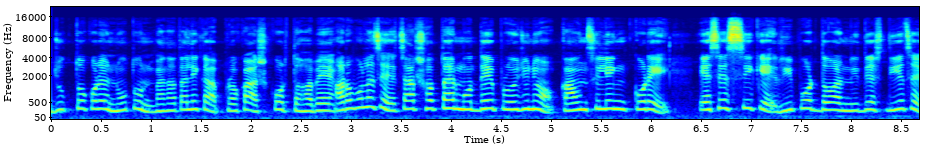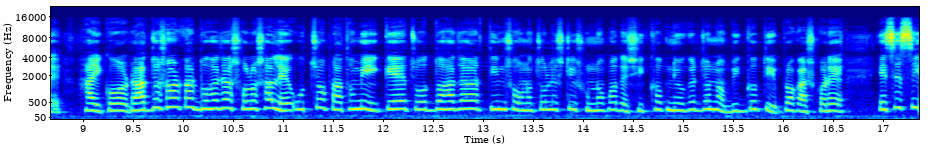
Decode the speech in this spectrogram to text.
যুক্ত করে নতুন মেধা তালিকা প্রকাশ করতে হবে। আরও বলেছে, চার সপ্তাহের মধ্যে প্রয়োজনীয় কাউন্সিলিং করে এসএসসিকে রিপোর্ট দেওয়ার নির্দেশ দিয়েছে হাইকোর্ট। রাজ্য সরকার দু হাজার ষোলো সালে উচ্চ প্রাথমিকে চোদ্দ হাজার তিনশো উনচল্লিশটি শূন্যপদে শিক্ষক নিয়োগের জন্য বিজ্ঞপ্তি প্রকাশ করে। এসএসসি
